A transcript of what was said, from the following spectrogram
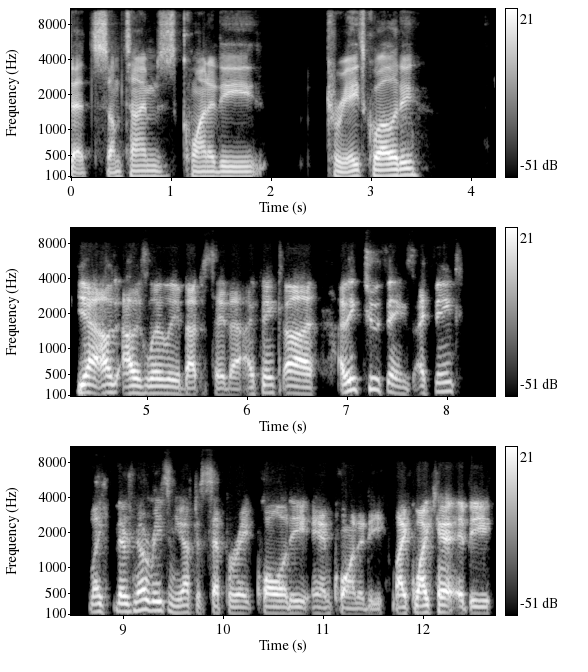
that sometimes quantity creates quality. Yeah, I was I was literally about to say that. I think uh I think two things. I think like there's no reason you have to separate quality and quantity. Like why can't it be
